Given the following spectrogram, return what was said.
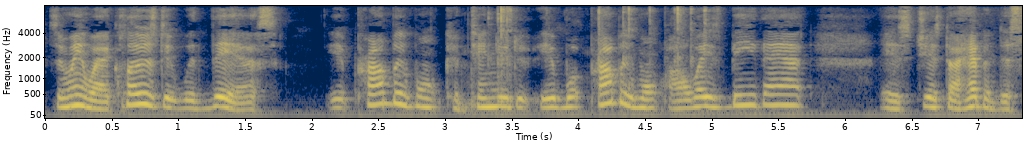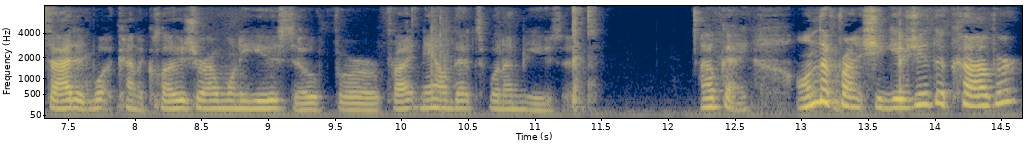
So anyway, I closed it with this. It probably won't continue to, it will, probably won't always be that. It's just, I haven't decided what kind of closure I want to use. So for right now, that's what I'm using. Okay, on the front, she gives you the cover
